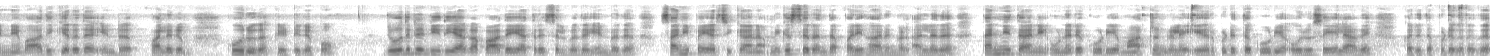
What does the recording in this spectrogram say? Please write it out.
என்னை பாதிக்கிறது என்று பலரும் கூறுக கேட்டிருப்போம். ஜோதிட ரீதியாக பாத யாத்திரை செல்வது என்பது சனி பயிற்சிக்கான மிக சிறந்த பரிகாரங்கள் அல்லது தன்னைத்தானே உணரக்கூடிய மாற்றங்களை ஏற்படுத்தக்கூடிய ஒரு செயலாக கருதப்படுகிறது.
